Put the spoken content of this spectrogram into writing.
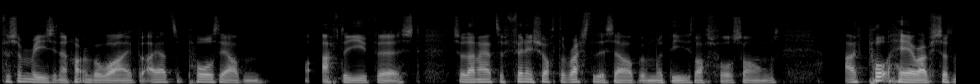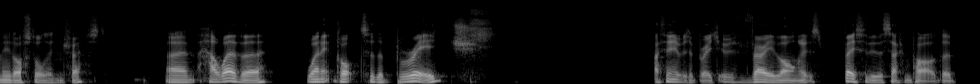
for some reason I can't remember why, but I had to pause the album after you first. So then I had to finish off the rest of this album with these last four songs. I've put here, I've suddenly lost all interest. Um, however, when it got to the bridge, I think it was a bridge. It was very long. It's basically the second part of the,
